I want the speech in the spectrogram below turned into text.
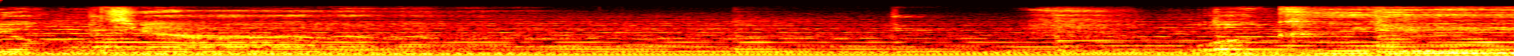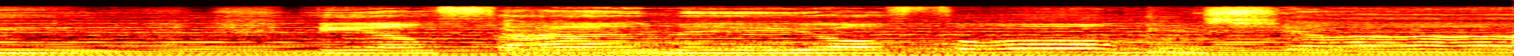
用桨，我可以扬帆没有风向。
